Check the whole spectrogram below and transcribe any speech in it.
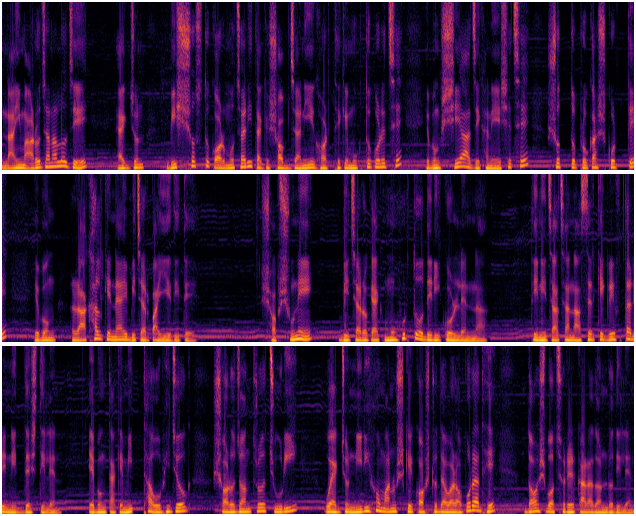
নাইম আরও জানালো যে, একজন বিশ্বস্ত কর্মচারী তাকে সব জানিয়ে ঘর থেকে মুক্ত করেছে এবং সে আজ এখানে এসেছে সত্য প্রকাশ করতে এবং রাখালকে ন্যায় বিচার পাইয়ে দিতে। সব শুনে বিচারক এক মুহূর্তও দেরি করলেন না। তিনি চাচা নাসেরকে গ্রেফতারের নির্দেশ দিলেন এবং তাকে মিথ্যা অভিযোগ, ষড়যন্ত্র, চুরি ও একজন নিরীহ মানুষকে কষ্ট দেওয়ার অপরাধে দশ বছরের কারাদণ্ড দিলেন।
